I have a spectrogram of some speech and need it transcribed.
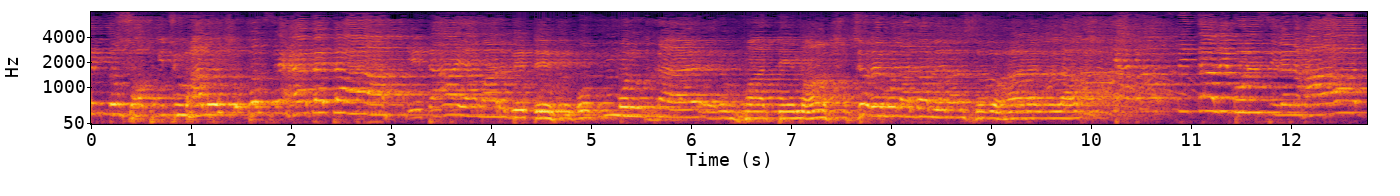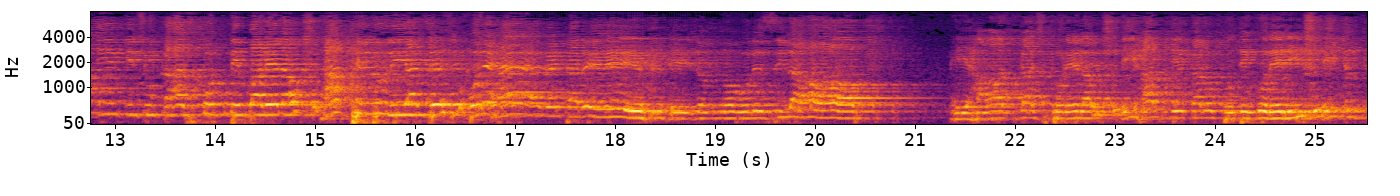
এর তো সবকিছু ভালো বলছে হ্যাঁ বেটা, এটাই আমার বেটে, উম্মুল খায়ের ফাতেমা। জোরে বলা যাবে না, সুবহানাল্লাহ। কিছু কাজ করতে পারে না? হাত ফেলুলি আছে বলে হ্যাঁ বেটা রে এই জন্য বলেছিলাম। এই হাত কাজ করে এলাম এই হাত দিয়ে কারও ক্ষতি এই জন্য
